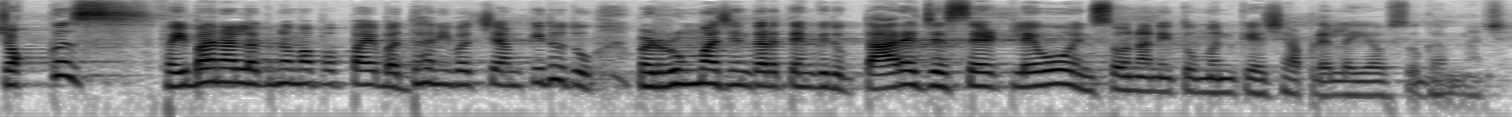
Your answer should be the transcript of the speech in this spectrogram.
ચોક્કસ ફૈબાના લગ્નમાં પપ્પાએ બધાની વચ્ચે આમ કીધું હતું પણ રૂમમાં જઈને તરત એમ કીધું, તારે જે સેટ લેવો હોય ને સોનાની તું મન કહે છે આપણે લઈ આવશું ગામમાં છે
